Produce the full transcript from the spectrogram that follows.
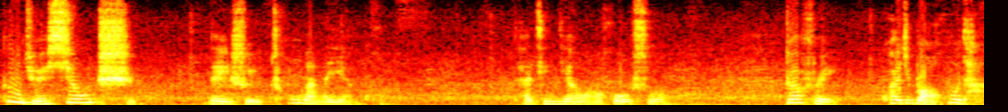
更觉羞耻，泪水充满了眼眶。他听见王后说：“Joffrey，快去保护他。”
